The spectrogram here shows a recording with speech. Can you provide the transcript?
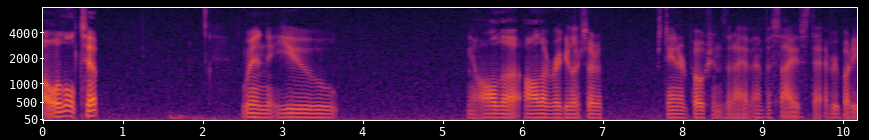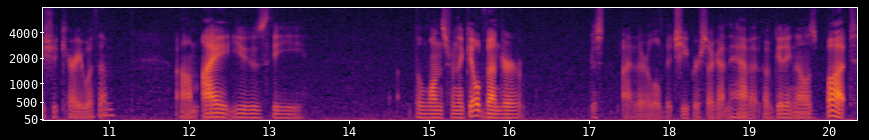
Oh, a little tip. When you, you know, all the all the regular sort of standard potions that I have emphasized that everybody should carry with them. Um, I use the the ones from the guild vendor. Just uh, they're a little bit cheaper, so I got in the habit of getting those. But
